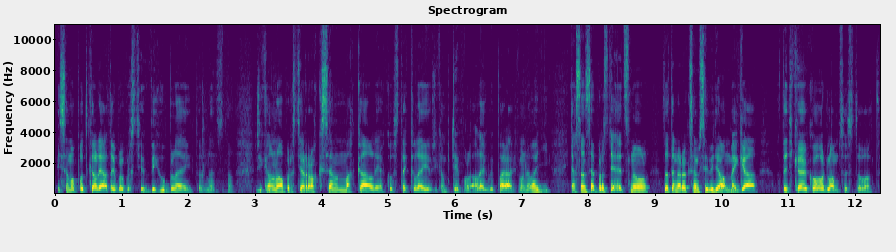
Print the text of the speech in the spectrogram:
Když jsem ho potkal já, tak byl prostě vyhublej, tohle. No. Říkal, no prostě rok jsem makal jako steklej. Říkám, ty vole, ale jak vypadáš, on nevadí. Já jsem se prostě hecnul, za ten rok jsem si vydělal mega a teďka jako hodlám cestovat.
